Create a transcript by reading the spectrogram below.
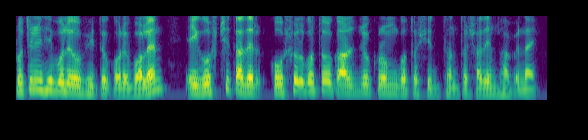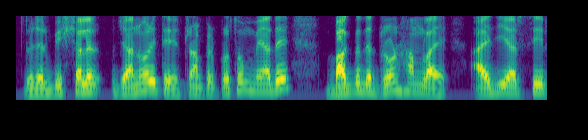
প্রতিনিধি বলে অভিহিত করে বলেন, এই গোষ্ঠী তাদের কৌশলগত, কার্যক্রমগত সিদ্ধান্ত স্বাধীনভাবে নেয়। দু হাজার বিশ সালের জানুয়ারিতে ট্রাম্পের প্রথম মেয়াদে বাগদাদের ড্রোন হামলায় আইজিআরসির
